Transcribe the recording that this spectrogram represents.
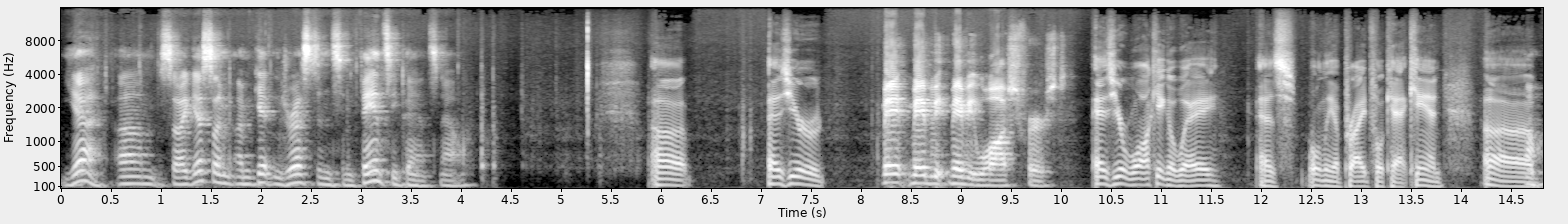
Yeah, um, so I guess I'm I'm getting dressed in some fancy pants now. Uh, as you're Maybe maybe, maybe wash first. As you're walking away, as only a prideful cat can, uh, Uh-huh.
